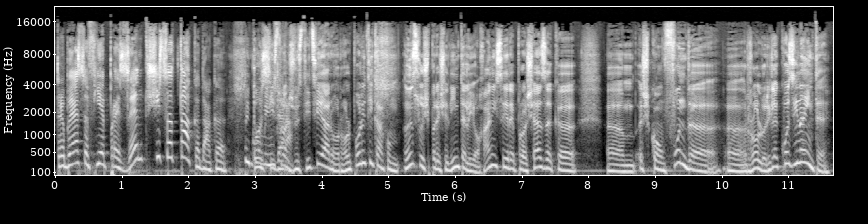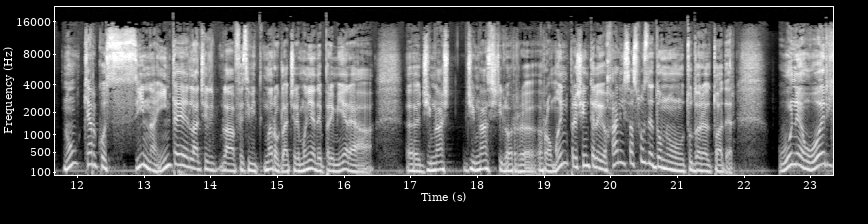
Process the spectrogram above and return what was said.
trebuia să fie prezent și să tacă dacă Păi, domnul ministru considera. al justiției are un rol politic acum. Însuși președintele Iohannis îi reproșează că um, își confundă uh, rolurile cu o zi înainte, nu? Chiar cu o zi înainte, la, ce, la festivit, mă rog, la ceremonia de premiere a uh, gimnaș, gimnaștilor uh, români, președintele Iohannis a spus de domnul Tudorel Toader. Uneori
